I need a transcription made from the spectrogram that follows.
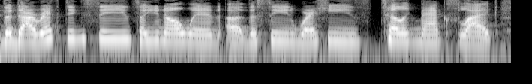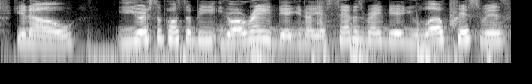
The directing scene, so you know when uh, the scene where he's telling Max like, you know, you're supposed to be your reindeer, you know, you're Santa's reindeer, you love Christmas,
